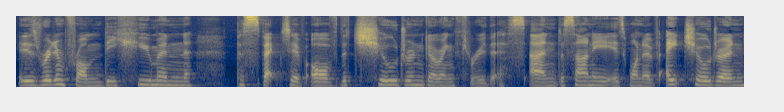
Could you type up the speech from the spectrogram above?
It is written from the human perspective of the children going through this. And Dasani is one of eight children,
